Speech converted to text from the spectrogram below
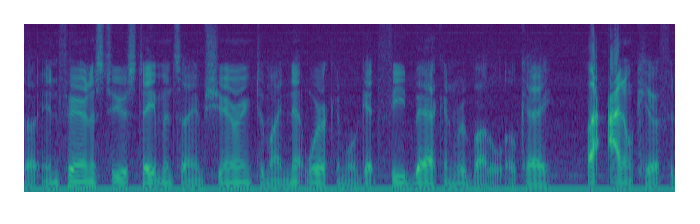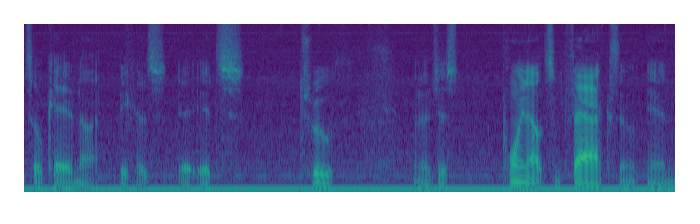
Uh, in fairness to your statements I am sharing to my network and will get feedback and rebuttal okay? I, I don't care if it's okay or not because it's truth. Going to just point out some facts and, and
